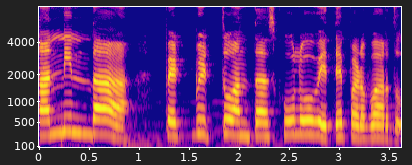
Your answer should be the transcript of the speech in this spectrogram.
ನನ್ನಿಂದ ಪೆಟ್ಬಿಡ್ತು ಅಂತ ಸ್ಕೂಲು ವ್ಯಥೆ ಪಡಬಾರ್ದು.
